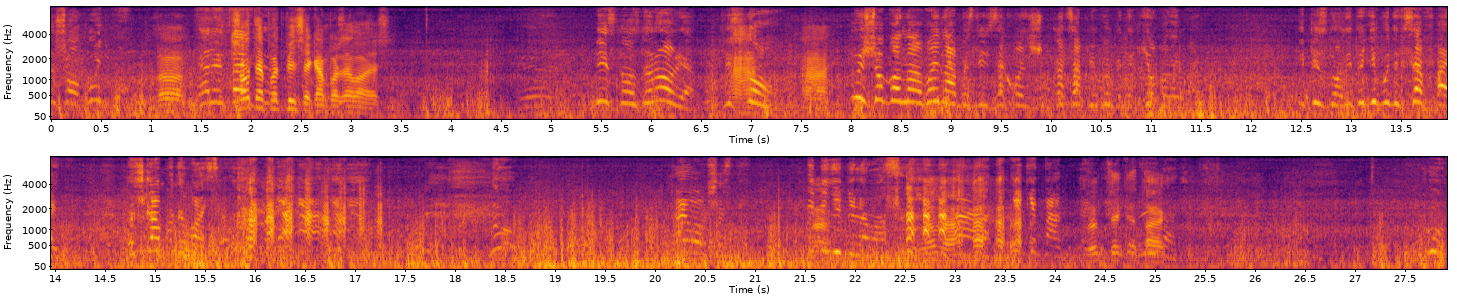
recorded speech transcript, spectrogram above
Ну що, будьмо. Ну, що ти підписчикам пожелаєш? Міцного здоров'я, міцного. Ага. Ну і щоб вона війна швидше заходить, щоб кацапів вибити, йобаний мать. І піздон, і тоді буде все файно. Дочка буде Вася. ну, хай вам щастить. І мені біля вас. да. Тільки так. Ну, тільки Не так. Фу,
